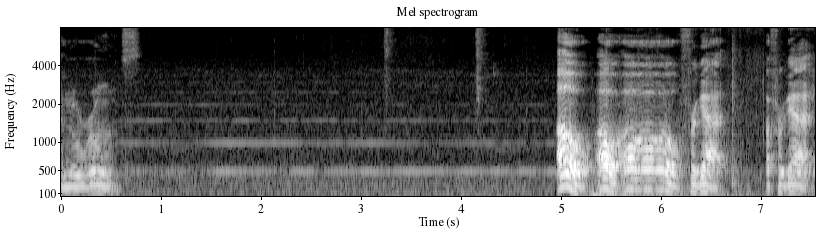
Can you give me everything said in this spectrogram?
And the runes. Oh, oh, oh, oh, oh, forgot. I forgot.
